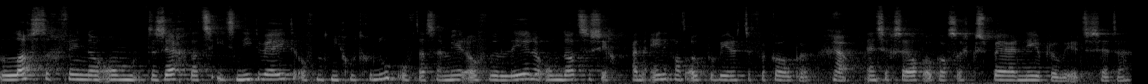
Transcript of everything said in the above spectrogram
lastig vinden om te zeggen dat ze iets niet weten of nog niet goed genoeg, of dat ze er meer over willen leren, omdat ze zich aan de ene kant ook proberen te verkopen Ja. en zichzelf ook als expert neer proberen te zetten.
